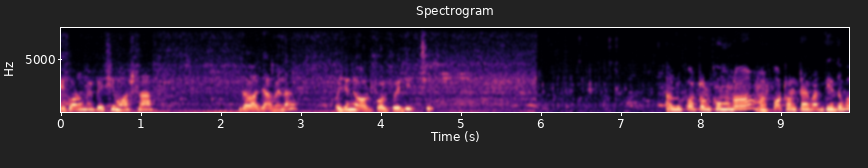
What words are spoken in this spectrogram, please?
এই গরমে বেশি মশলা দেওয়া যাবে না, ওই জন্য অল্প অল্পই দিচ্ছি। আলু পটল কুমড়ো, পটলটা এবার দিয়ে দেবো।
